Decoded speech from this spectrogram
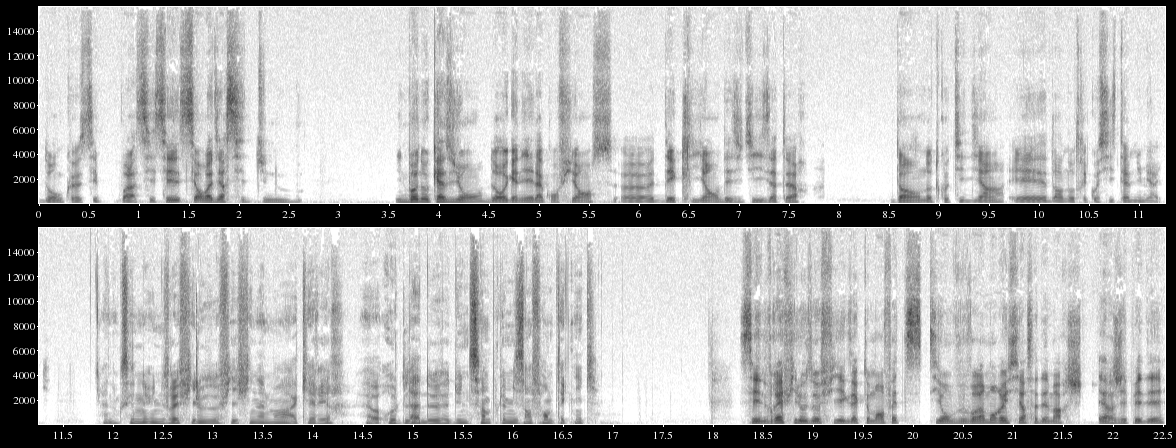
Donc, c'est voilà, c'est, on va dire, c'est une, une bonne occasion de regagner la confiance des clients, des utilisateurs dans notre quotidien et dans notre écosystème numérique. Ah, donc c'est une, vraie philosophie finalement à acquérir, euh, au-delà d'une simple mise en forme technique. C'est une vraie philosophie, exactement. En fait, si on veut vraiment réussir sa démarche RGPD,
